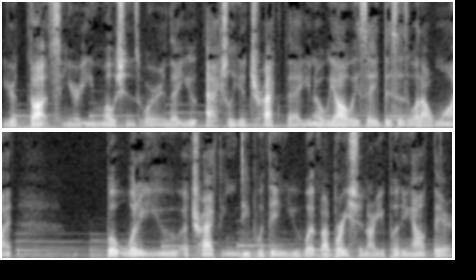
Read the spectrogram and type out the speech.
your thoughts and your emotions were and that you actually attract that. You know, we always say, This is what I want. But what are you attracting deep within you? What vibration are you putting out there?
